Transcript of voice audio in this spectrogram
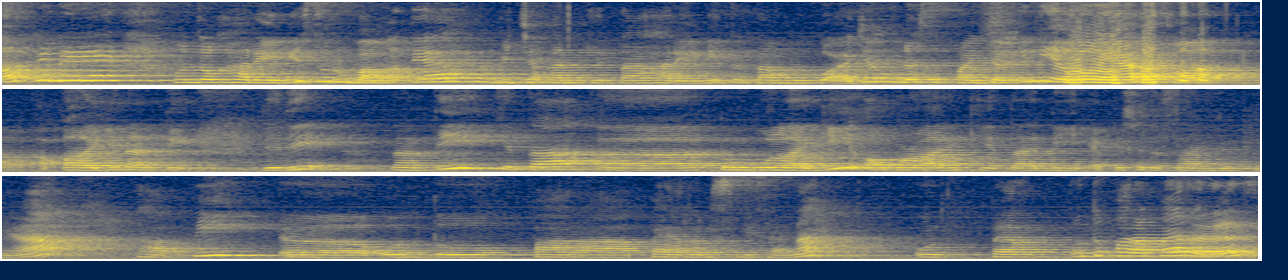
Oke deh, untuk hari ini seru banget ya perbincangan kita hari ini tentang buku aja udah sepanjang ini ya, ya. Oh, apalagi nanti. Jadi nanti kita eh, tunggu lagi obrolan kita di episode selanjutnya. Tapi eh, untuk para parents di sana, un- per- untuk para parents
